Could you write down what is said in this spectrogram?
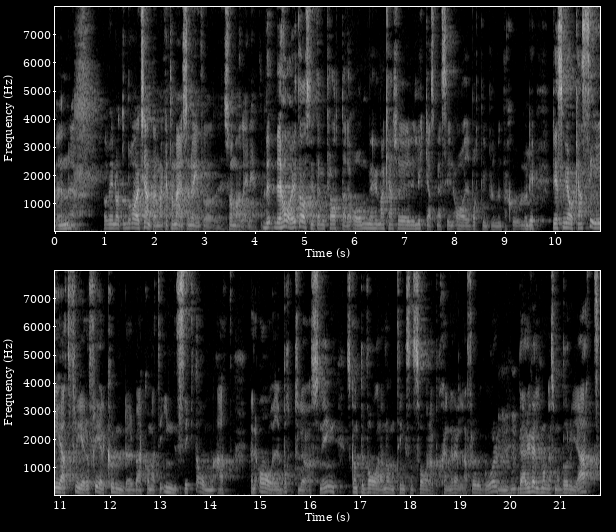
Men, Mm. eh, Har vi något bra exempel man kan ta med sig nu inför sommarledigheten? Vi, vi har ju ett avsnitt där vi pratade om hur man kanske lyckas med sin AI botimplementation. Och det, det som jag kan se är att fler och fler kunder börjar komma till insikt om att en AI botlösning ska inte vara någonting som svarar på generella frågor. Mhm. Där är det väldigt många som har börjat.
